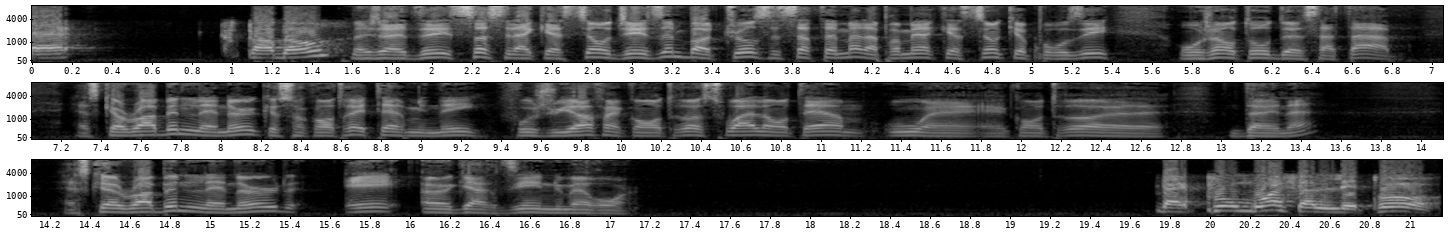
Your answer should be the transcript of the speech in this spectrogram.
Euh, Pardon? Mais j'allais dire, ça, c'est la question. Jason Buttrill, c'est certainement la première question qu'il a posée aux gens autour de sa table. Est-ce que Robin Leonard, que son contrat est terminé, il faut que je lui offre un contrat soit à long terme ou un, contrat euh, d'un an? Est-ce que Robin Leonard est un gardien numéro un? Ben, pour moi, ça ne l'est pas.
